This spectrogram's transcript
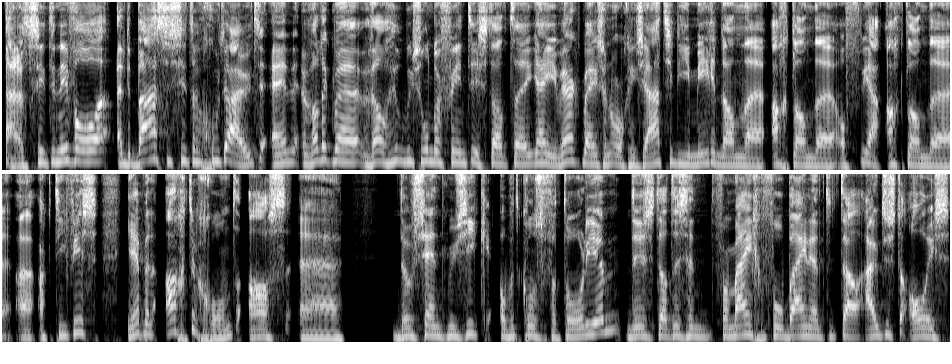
Nou, dat ziet in ieder geval, de basis ziet er goed uit. En wat ik me wel heel bijzonder vind, is dat ja, je werkt bij zo'n organisatie die in meer dan acht landen of ja, acht landen actief is. Je hebt een achtergrond als docent muziek op het conservatorium. Dus dat is een, voor mijn gevoel bijna totaal uiterste. Al is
